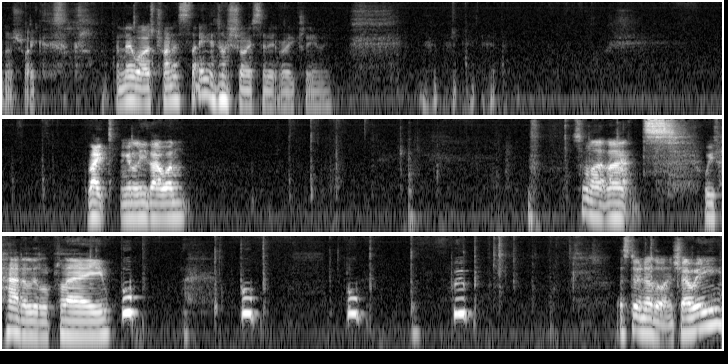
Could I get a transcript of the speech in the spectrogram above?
I'm not sure. I, I know what I was trying to say. I'm not sure I said it very clearly. Right, I'm going to leave that one. Something like that. We've had a little play. Boop, boop, boop, boop. Let's do another one, shall we?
